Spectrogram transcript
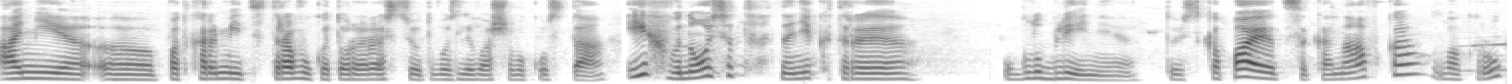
а не подкормить траву, которая растет возле вашего куста, их вносят на некоторые углубления. То есть копается канавка вокруг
